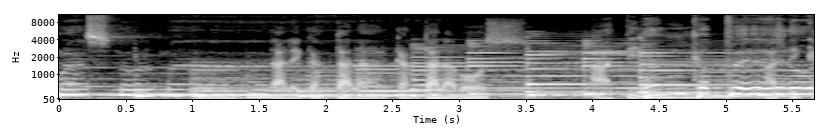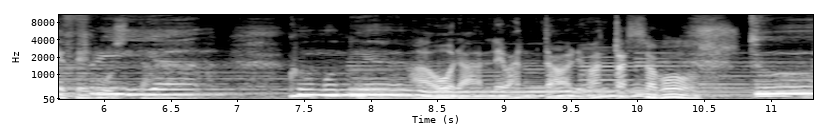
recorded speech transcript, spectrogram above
más normal. Dale, cantala, cantala vos. A ti. A ti que te gusta. Fría como nieve. Ahora, levanta, levanta esa voz. Tu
